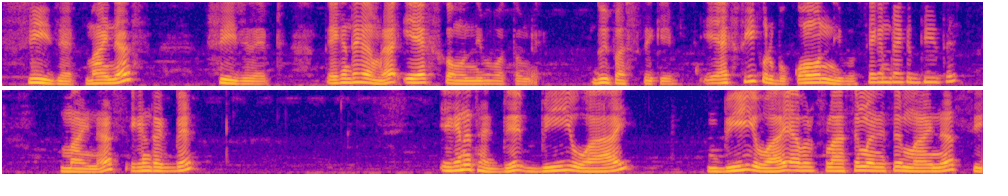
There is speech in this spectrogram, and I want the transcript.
c z minus c z তো এখান থেকে আমরা এ এক্স কমন নিব প্রথমে, দুই পাশ থেকে। এ এক্স কী করব? কমন নিব। সেকেন্ড ব্র্যাকেট দিতে। মাইনাস এখানে থাকবে এখানে থাকবে বি ওয়াই বি ওয়াই আবার প্লাসে মাইনাসে মাইনাস সি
